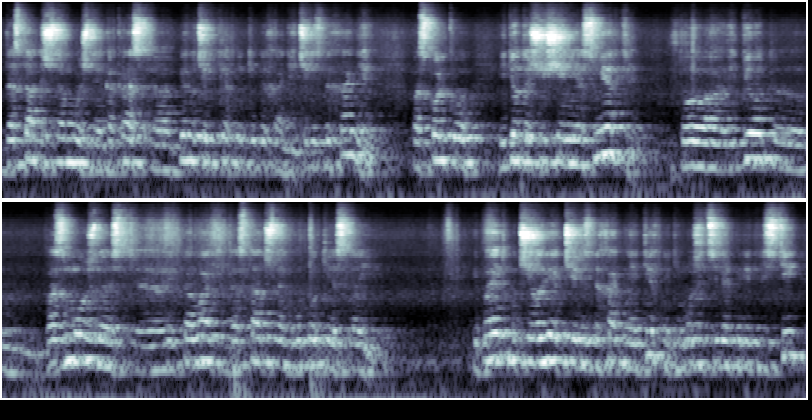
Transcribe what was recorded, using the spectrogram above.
достаточно мощные, как раз э, в первую очередь техники дыхания. Через дыхание, поскольку идет ощущение смерти, то идет э, возможность э, рихтовать достаточно глубокие слои. И поэтому человек через дыхательные техники может себя перетрясти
